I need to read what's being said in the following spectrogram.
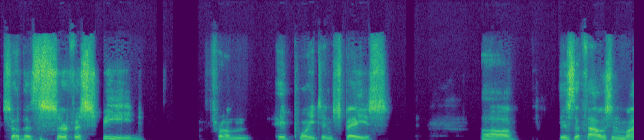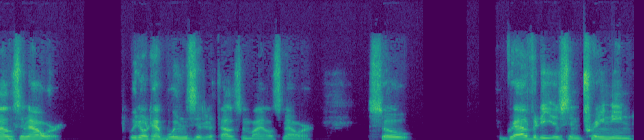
So the surface speed from a point in space uh, is a thousand miles an hour. We don't have winds at a thousand miles an hour. So gravity is entraining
